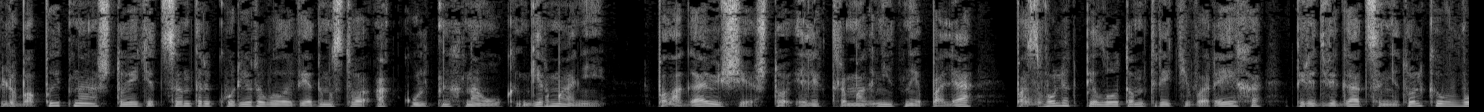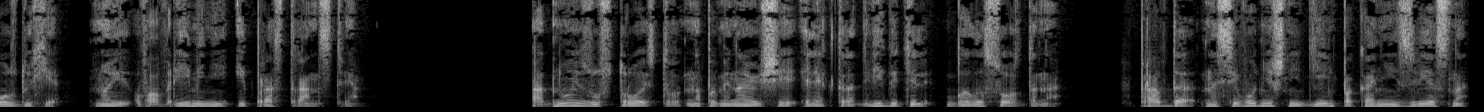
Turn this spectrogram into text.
Любопытно, что эти центры курировало ведомство оккультных наук Германии, полагающее, что электромагнитные поля – позволят пилотам Третьего Рейха передвигаться не только в воздухе, но и во времени и пространстве. Одно из устройств, напоминающее электродвигатель, было создано. Правда, на сегодняшний день пока неизвестно,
